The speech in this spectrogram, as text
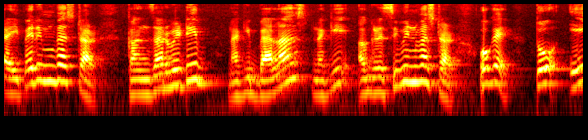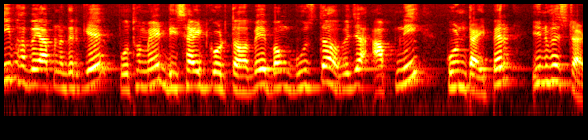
টাইপের ইনভেস্টার কনজারভেটিভ নাকি ব্যালেন্স নাকি অ্যাগ্রেসিভ ইনভেস্টার ওকে তো এইভাবে আপনাদেরকে প্রথমে ডিসাইড করতে হবে এবং বুঝতে হবে যে আপনি কোন টাইপের ইনভেস্টার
